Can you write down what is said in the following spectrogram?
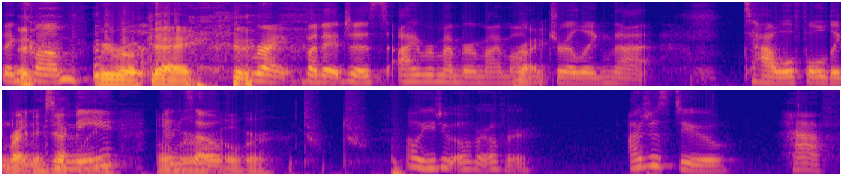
Thanks, mom. we were okay. right, but it just I remember my mom Right. drilling that towel folding right, into exactly. me, Over and so over. oh, you do over over. I just do half.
